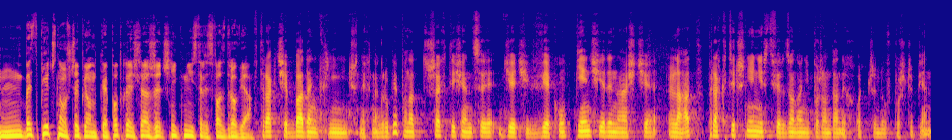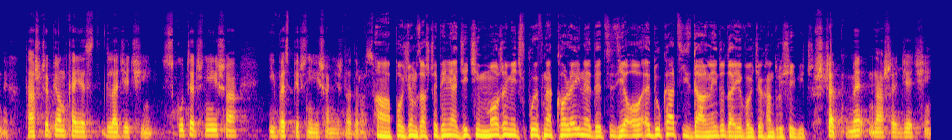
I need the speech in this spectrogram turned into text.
Mm, bezpieczną szczepionkę, podkreśla rzecznik Ministerstwa Zdrowia. W trakcie badań klinicznych na grupie ponad 3000 dzieci w wieku 5-11 lat praktycznie nie stwierdzono niepożądanych odczynów poszczepiennych. Ta szczepionka jest dla dzieci skuteczniejsza i bezpieczniejsza niż dla dorosłych. A poziom zaszczepienia dzieci może mieć wpływ na kolejne decyzje o edukacji zdalnej, dodaje Wojciech Andrusiewicz. Szczepmy nasze dzieci.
